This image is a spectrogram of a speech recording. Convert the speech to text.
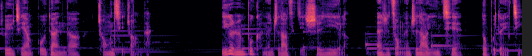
处于这样不断的重启状态。一个人不可能知道自己失忆了，但是总能知道一切都不对劲。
